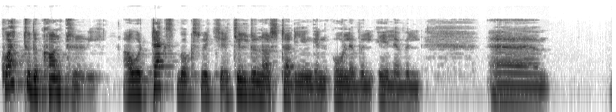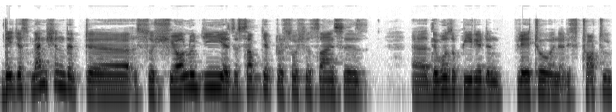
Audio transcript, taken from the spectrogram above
quite to the contrary, our textbooks, which children are studying in O level, A level, um, they just mentioned that uh, sociology as a subject or social sciences, uh, there was a period in Plato and Aristotle,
